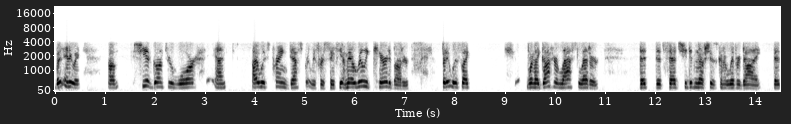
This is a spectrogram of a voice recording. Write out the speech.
but anyway, um, she had gone through war, and I was praying desperately for her safety. I mean, I really cared about her, but it was like when I got her last letter that that said she didn't know if she was going to live or die. That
